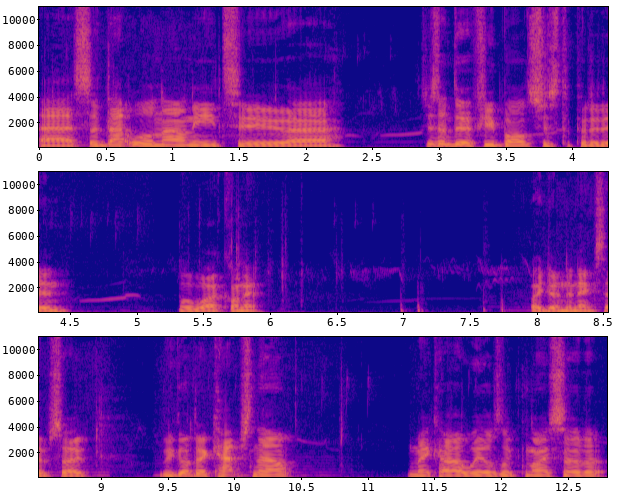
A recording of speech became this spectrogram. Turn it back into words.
Uh, so that will now need to uh, just undo a few bolts just to put it in. We'll work on it. What do doing the next episode. We got the caps now. Make our wheels look nicer. Look.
